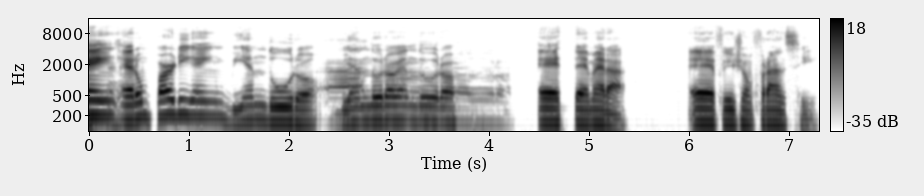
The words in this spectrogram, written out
game, era un party game bien duro, Ah, bien duro, bien duro. duro. Este, mira, eh, Fusion Francis,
